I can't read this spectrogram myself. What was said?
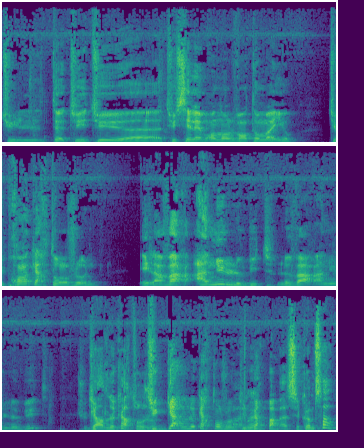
tu te- tu tu euh, tu célèbres en enlevant ton maillot, tu prends un carton jaune et la VAR annule le but. Le VAR annule le but. Tu gardes le carton Tu jaune. gardes le carton jaune, tu ne perds pas. Bah, c'est comme ça.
